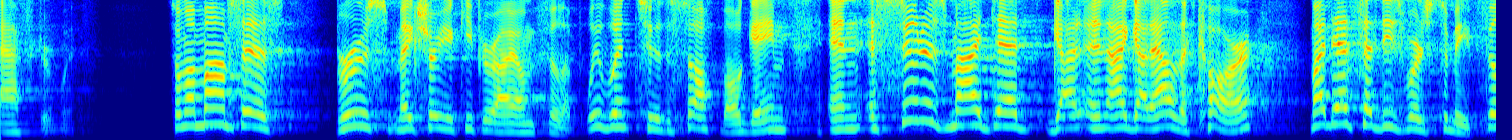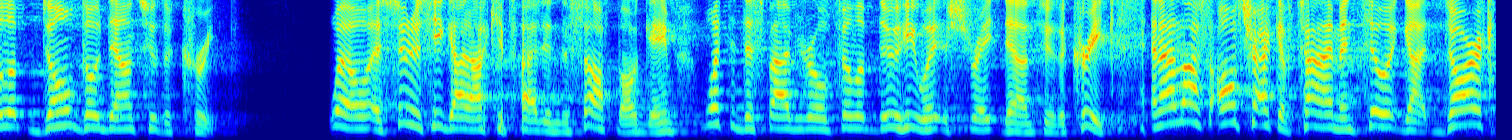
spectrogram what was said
after with. So my mom says, Bruce, make sure you keep your eye on Philip. We went to the softball game, and as soon as my dad got and I got out of the car, my dad said these words to me Philip, don't go down to the creek. Well, as soon as he got occupied in the softball game, what did this five year old Philip do? He went straight down to the creek. And I lost all track of time until it got dark,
